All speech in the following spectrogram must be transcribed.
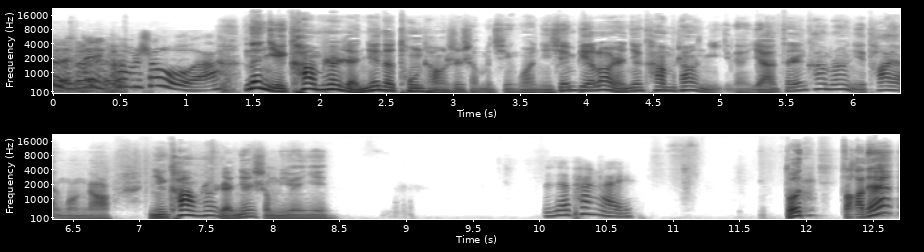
那 人家也看不上我啊？那你看不上人家的通常是什么情况？你先别唠人家看不上你的，眼人看不上你，他眼光高，你看不上人家什么原因？人家太矮。多咋的？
